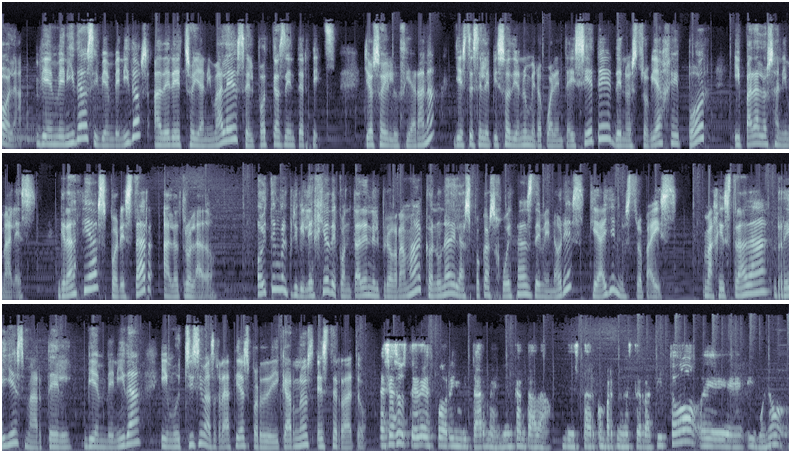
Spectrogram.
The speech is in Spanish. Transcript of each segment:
Hola, bienvenidas y bienvenidos a Derecho y Animales, el podcast de Intercits. Yo soy Lucía Arana y este es el episodio número 47 de nuestro viaje por y para los animales. Gracias por estar al otro lado. Hoy tengo el privilegio de contar en el programa con una de las pocas juezas de menores que hay en nuestro país. Magistrada Reyes Martel, bienvenida y muchísimas gracias por dedicarnos este rato. Gracias a ustedes por invitarme, yo encantada de estar compartiendo este ratito eh, y bueno,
